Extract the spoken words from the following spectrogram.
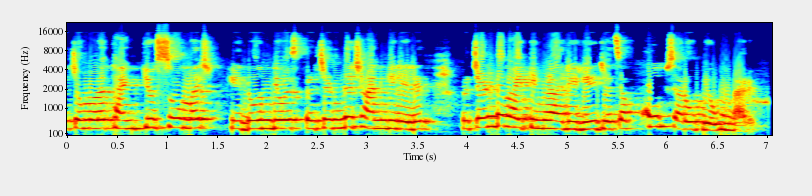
त्याच्यामुळं थँक्यू सो मच हे दोन दिवस प्रचंड छान गेलेले आहेत. प्रचंड माहिती मिळालेली आहे ज्याचा खूप सारा उपयोग होणार आहे.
